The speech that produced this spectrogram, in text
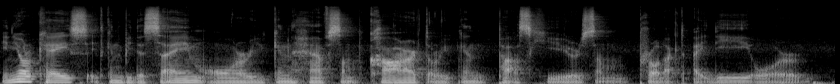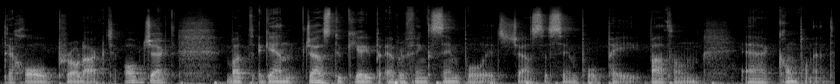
In your case, it can be the same or you can have some card or you can pass here some product ID or the whole product object. But again, just to keep everything simple, it's just a simple pay button uh, component.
